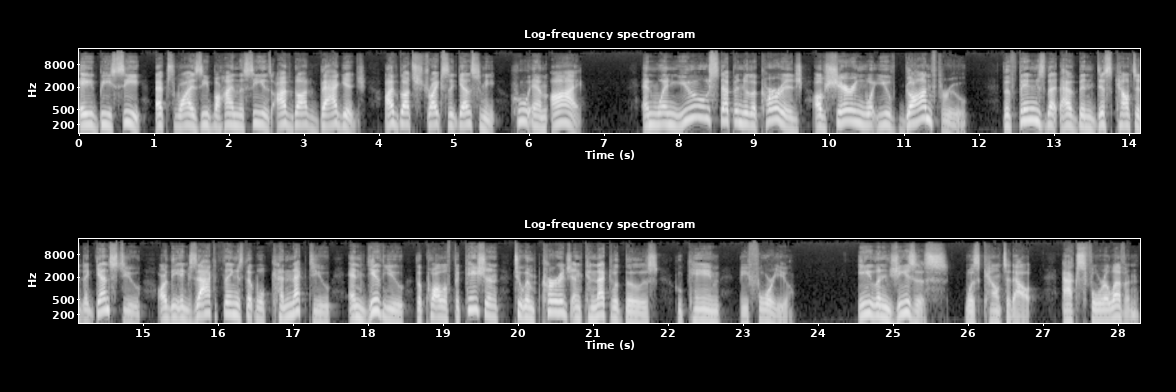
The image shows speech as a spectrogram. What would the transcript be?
A, B, C, X, Y, Z behind the scenes. I've got baggage. I've got strikes against me. Who am I? And when you step into the courage of sharing what you've gone through, the things that have been discounted against you are the exact things that will connect you and give you the qualification to encourage and connect with those who came before you. Even Jesus was counted out. Acts 4:11.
